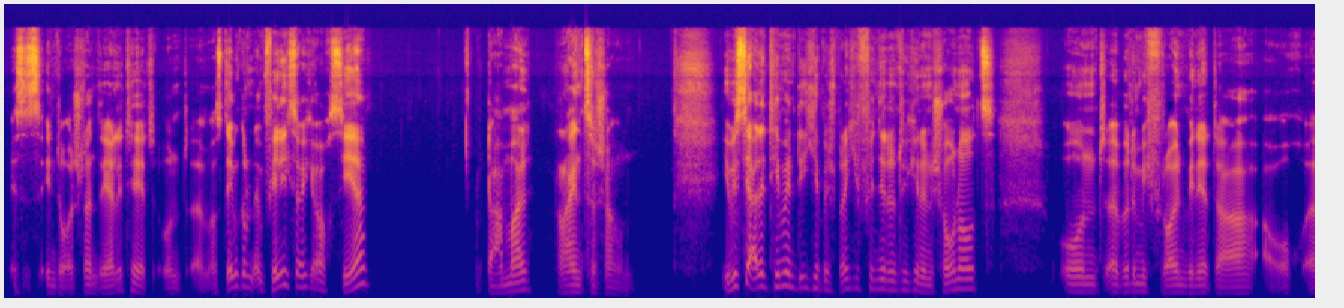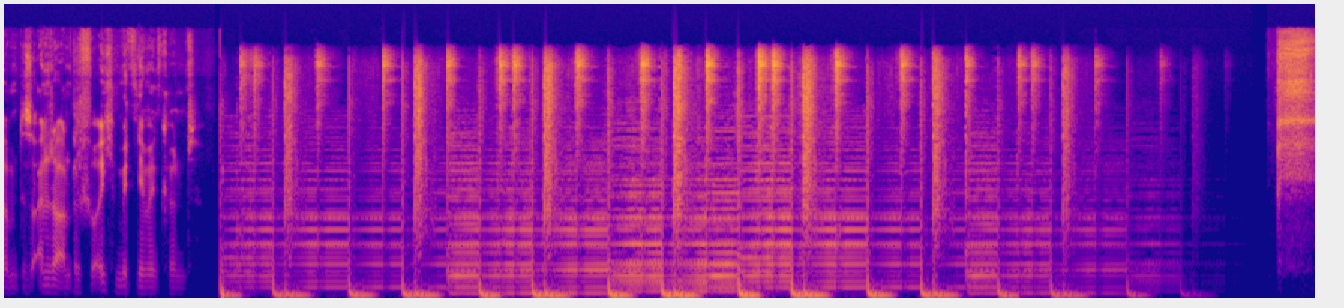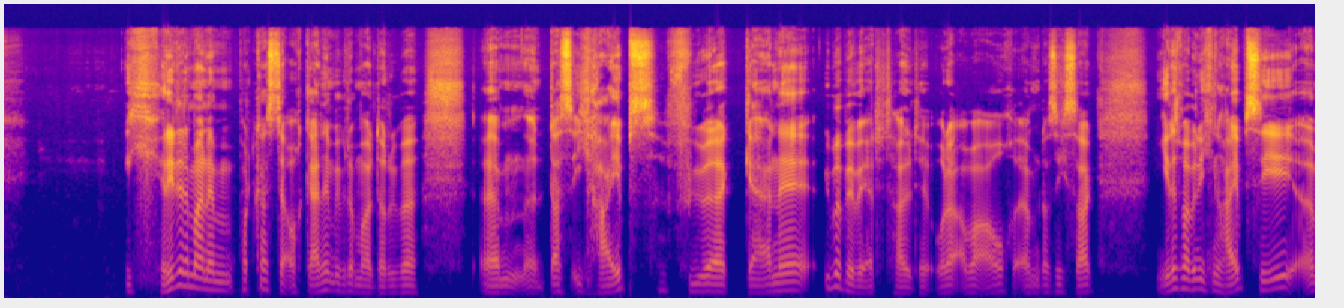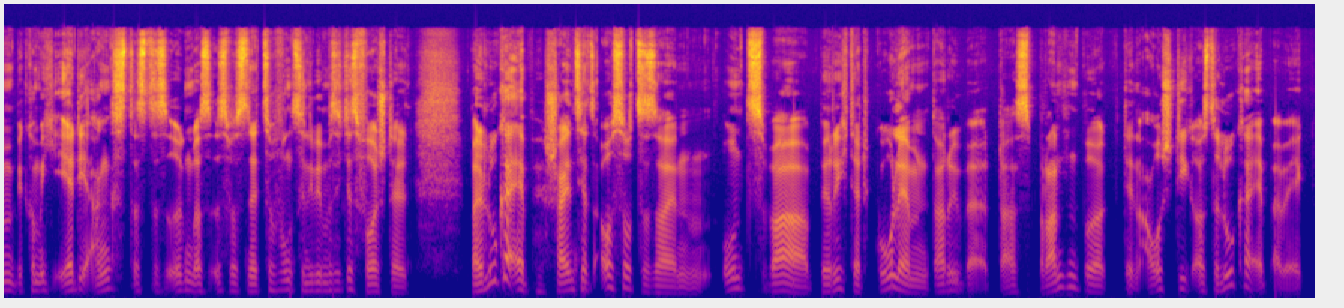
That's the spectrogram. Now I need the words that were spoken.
es ist in Deutschland Realität. Und ähm, aus dem Grund empfehle ich es euch auch sehr, da mal reinzuschauen. Ihr wisst ja, alle Themen, die ich hier bespreche, findet ihr natürlich in den Show Notes und äh, würde mich freuen, wenn ihr da auch ähm, das eine oder andere für euch mitnehmen könnt. Rede in meinem Podcast ja auch gerne immer wieder mal darüber, ähm, dass ich Hypes für gerne überbewertet halte oder aber auch, ähm, dass ich sage, jedes Mal, wenn ich einen Hype sehe, ähm, bekomme ich eher die Angst, dass das irgendwas ist, was nicht so funktioniert, wie man sich das vorstellt. Bei der Luca-App scheint es jetzt auch so zu sein. Und zwar berichtet Golem darüber, dass Brandenburg den Ausstieg aus der Luca-App erwägt.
